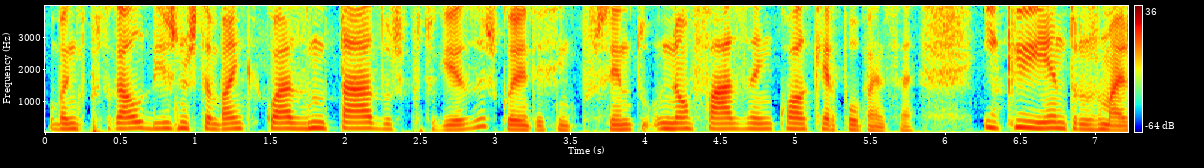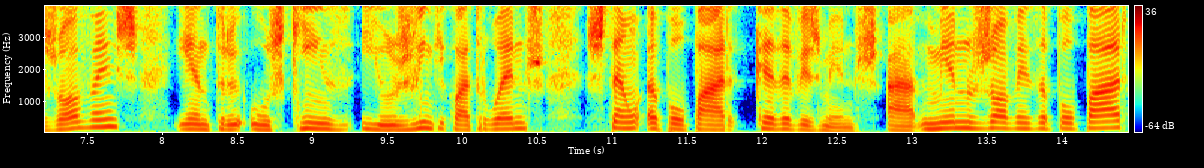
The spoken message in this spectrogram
O Banco de Portugal diz-nos também que quase metade dos portugueses, 45%, não fazem qualquer poupança. E que entre os mais jovens, entre os 15 e os 24 anos, estão a poupar cada vez menos. Há menos jovens a poupar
